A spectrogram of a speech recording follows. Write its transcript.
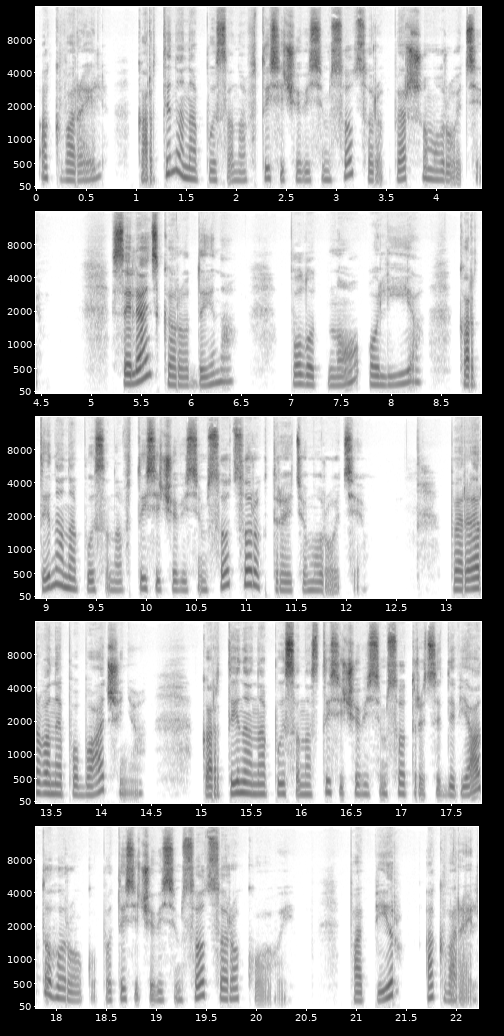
акварель. Картина написана в 1841 році. Селянська родина, полотно, олія. Картина написана в 1843 році. Перерване побачення. Картина написана з 1839 року по 1840. Папір, акварель.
